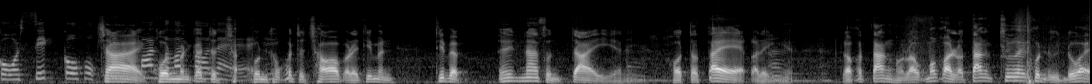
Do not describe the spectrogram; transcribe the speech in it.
โกซิกโกหกใช่บ้าคนมันก็ตลอดจะตอแหลชอบคนเขาก็จะชอบอะไรที่มันที่แบบเอ้ยน่าสนใจอะไรอย่างเงี้ยขอตะแตกอะไรอย่างเงี้ยเราก็ตั้งของเราเมื่อก่อนเราตั้งชื่อให้คนอื่นด้วย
